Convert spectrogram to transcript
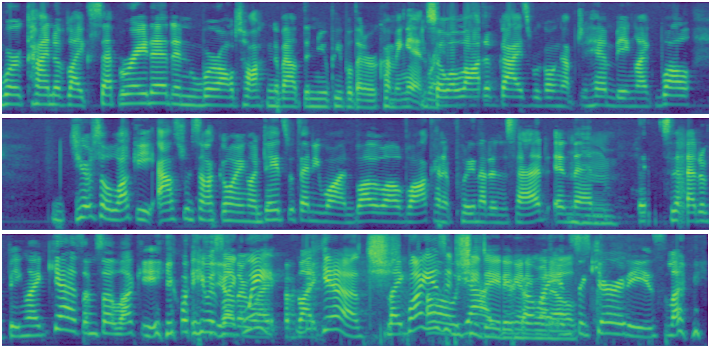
we're kind of like separated and we're all talking about the new people that are coming in. So a lot of guys were going up to him being like, "Well, you're so lucky. Astrid's not going on dates with anyone, blah, blah, blah, blah, kind of putting that in his head. And then instead of being like, yes, I'm so lucky, he, was like, "Wait, like, yeah, like, why oh, isn't she yeah, dating anyone my else?" Insecurities. Let me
